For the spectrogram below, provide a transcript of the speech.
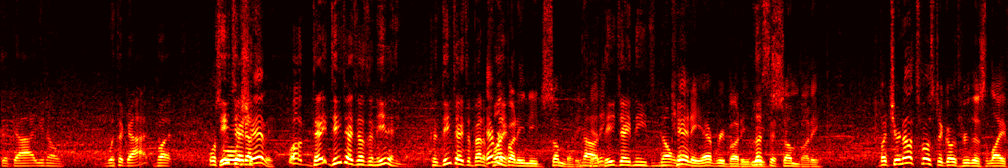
the guy, you know, with a guy. But What's DJ wrong with doesn't- Shammy? Well, D- DJ doesn't need anyone because DJ's a better Everybody needs somebody. No, Kenny. DJ needs no one. Kenny, everybody Listen. needs somebody. But you're not supposed to go through this life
